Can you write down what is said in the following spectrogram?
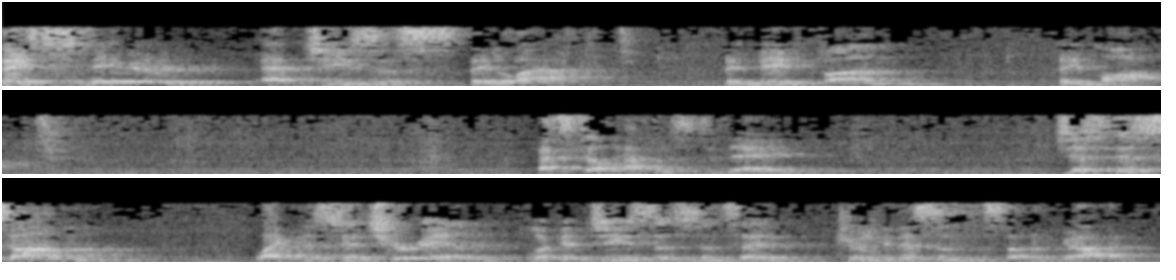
They sneered at Jesus. They laughed. They made fun. They mocked. That still happens today. Just as some, like the centurion, look at Jesus and say, truly this is the Son of God.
